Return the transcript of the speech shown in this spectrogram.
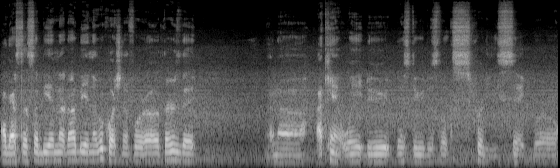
I guess that's will be another that'll be another question for uh, Thursday. And uh, I can't wait, dude. This dude just looks pretty sick, bro.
